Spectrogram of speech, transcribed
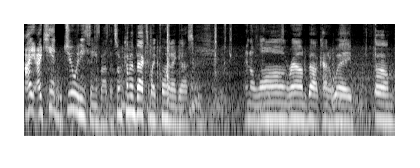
I I can't do anything about that. So I'm coming back to my point, I guess, in a long roundabout kind of way. Um,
